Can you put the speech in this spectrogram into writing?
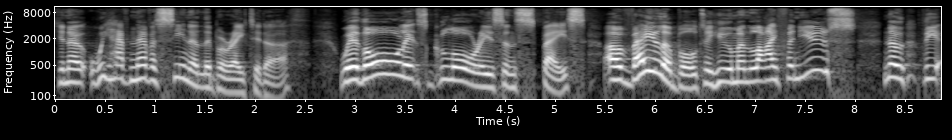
You know, we have never seen a liberated earth with all its glories and space available to human life and use. No, the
